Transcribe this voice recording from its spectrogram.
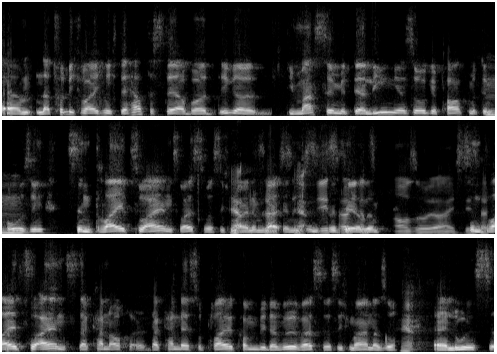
Ähm, natürlich war ich nicht der Härteste, aber Digga, die Masse mit der Linie so gepaart mit dem mhm. Posing sind 3 zu 1. Weißt du, was ich ja, meine? Im, im, im ich halt genauso, ja. Ich sind 3 halt zu 1. Da kann auch, da kann der so prall kommen, wie der will. Weißt du, was ich meine? Also, ja. äh, Louis,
